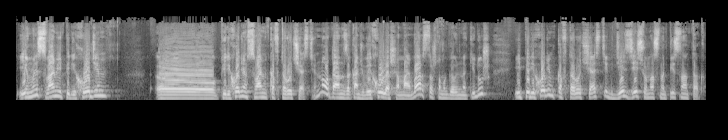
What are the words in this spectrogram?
и мы с вами переходим Э, переходим с вами ко второй части. Ну, да, заканчиваем Хуля Шамай Варс, то, что мы говорим на Кидуш, и переходим ко второй части, где здесь у нас написано так.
